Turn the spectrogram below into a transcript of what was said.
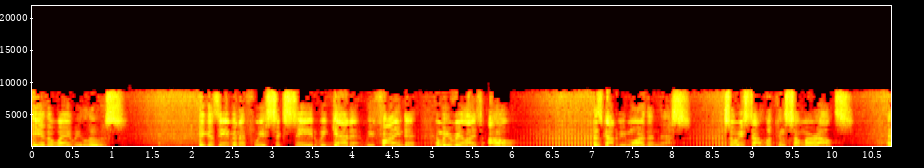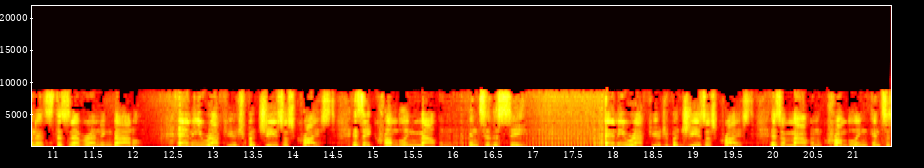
Either way, we lose. Because even if we succeed, we get it, we find it, and we realize, oh, there's got to be more than this. So we start looking somewhere else. And it's this never ending battle. Any refuge but Jesus Christ is a crumbling mountain into the sea. Any refuge but Jesus Christ is a mountain crumbling into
